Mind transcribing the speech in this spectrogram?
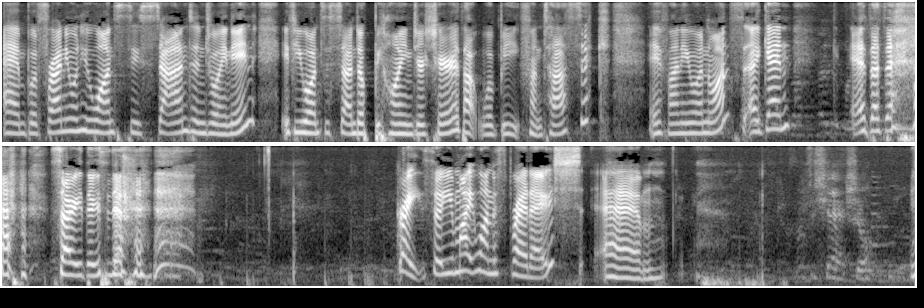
Um, but for anyone who wants to stand and join in, if you want to stand up behind your chair, that would be fantastic. If anyone wants, again. Uh, that's sorry, there's no Great. So you might want to spread out. Um,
